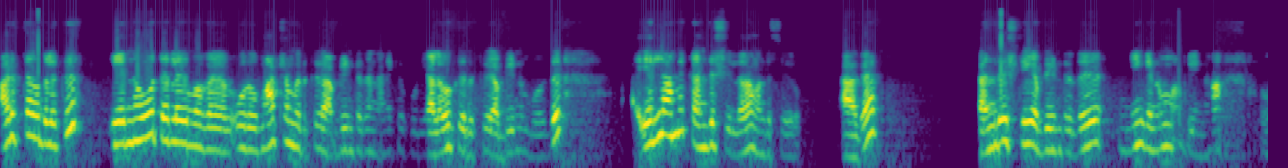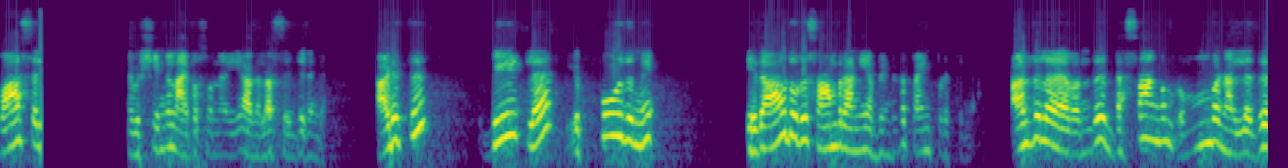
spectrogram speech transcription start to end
அடுத்தவங்களுக்கு என்னவோ தெரியல ஒரு மாற்றம் இருக்கு அப்படின்றத நினைக்கக்கூடிய அளவுக்கு இருக்கு அப்படின்னும் போது எல்லாமே கந்திருஷ்டியில தான் வந்து சேரும். ஆக கந்திருஷ்டி அப்படின்றது நீங்கணும் அப்படின்னா வாசல் விஷயங்கள் நான் இப்ப சொன்னேன் இல்லையா? அதெல்லாம் செஞ்சிடுங்க. அடுத்து வீட்டில் எப்போதுமே ஏதாவது ஒரு சாம்பிராணி அப்படின்றத பயன்படுத்துங்க. அதுல வந்து தசாங்கம் ரொம்ப நல்லது.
